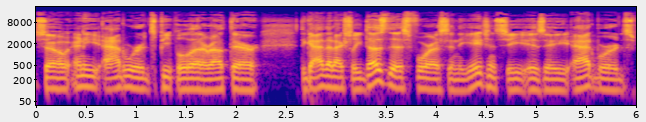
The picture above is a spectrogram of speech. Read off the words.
So any AdWords people that are out there, the guy that actually does this for us in the agency is a AdWords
